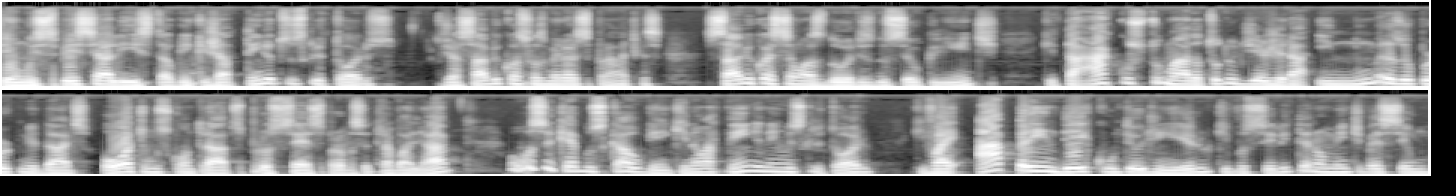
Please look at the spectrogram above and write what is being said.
ter um especialista, alguém que já atende outros escritórios, já sabe quais são as melhores práticas, sabe quais são as dores do seu cliente, que está acostumado a todo dia gerar inúmeras oportunidades, ótimos contratos, processos para você trabalhar, ou você quer buscar alguém que não atende nenhum escritório, que vai aprender com o teu dinheiro, que você literalmente vai ser um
